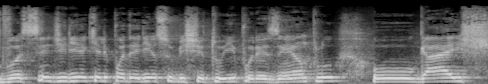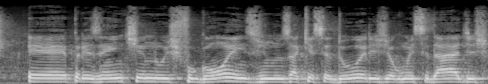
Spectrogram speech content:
você diria que ele poderia substituir, por exemplo, o gás é, presente nos fogões, nos aquecedores de algumas cidades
